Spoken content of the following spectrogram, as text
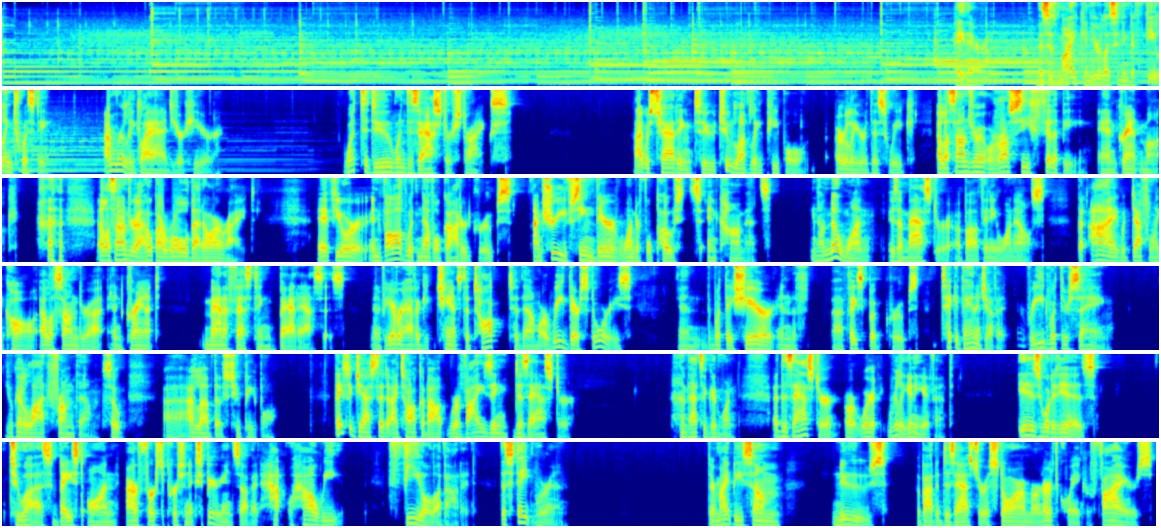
Hey there. This is Mike, and you're listening to Feeling Twisty. I'm really glad you're here. What to do when disaster strikes. I was chatting to two lovely people earlier this week Alessandra Rossi Filippi and Grant Monk. Alessandra, I hope I rolled that R right. If you're involved with Neville Goddard groups, I'm sure you've seen their wonderful posts and comments. Now, no one is a master above anyone else. But I would definitely call Alessandra and Grant manifesting badasses. And if you ever have a chance to talk to them or read their stories and what they share in the uh, Facebook groups, take advantage of it. Read what they're saying. You'll get a lot from them. So uh, I love those two people. They suggested I talk about revising disaster. That's a good one. A disaster, or where really any event, is what it is to us based on our first person experience of it, how, how we feel about it, the state we're in. There might be some news about a disaster, a storm, or an earthquake, or fires.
